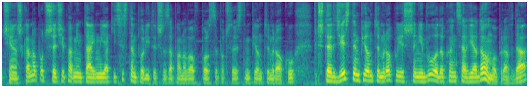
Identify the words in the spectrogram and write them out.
ciężka. No po trzecie, pamiętajmy, jaki system polityczny zapanował w Polsce po 1945 roku. W 1945 roku jeszcze nie było do końca wiadomo, prawda?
